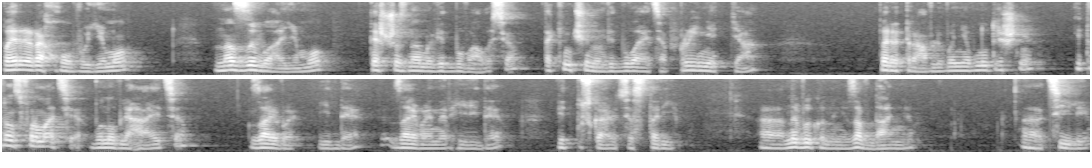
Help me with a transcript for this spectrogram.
перераховуємо, називаємо те, що з нами відбувалося. Таким чином відбувається прийняття, перетравлювання внутрішнє і трансформація. Воно влягається, зайве йде, зайва енергія йде, відпускаються старі е, невиконані завдання, е, цілі,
